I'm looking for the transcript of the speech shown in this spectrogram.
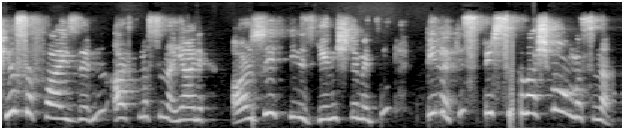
piyasa faizlerinin artmasına yani arzu ettiğiniz genişleme değil bilakis bir sıkılaşma olmasına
